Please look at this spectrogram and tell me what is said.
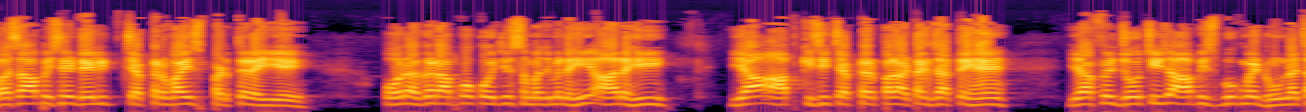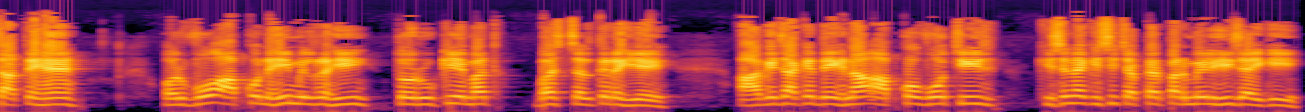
बस आप इसे डेली चैप्टर वाइज पढ़ते रहिए। और अगर आपको कोई चीज़ समझ में नहीं आ रही, या आप किसी चैप्टर पर अटक जाते हैं, या फिर जो चीज़ आप इस बुक में ढूंढना चाहते हैं, और वो आपको नहीं मिल रही तो रुकिए मत। बस चलते रहिए। आगे जाके देखना आपको वो चीज़ किसी न किसी चैप्टर पर मिल ही जाएगी,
